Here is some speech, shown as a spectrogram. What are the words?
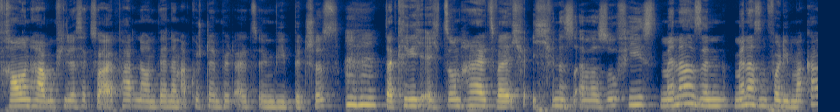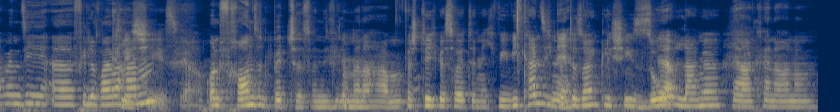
Frauen haben viele Sexualpartner und werden dann abgestempelt als irgendwie Bitches. Mhm. Da kriege ich echt so einen Hals, weil ich, ich finde es einfach so fies. Männer sind, Männer sind voll die Macker, wenn sie äh, viele Weiber Klischees, haben. ja. Und Frauen sind Bitches, wenn sie viele mhm. Männer haben. Verstehe ich bis heute nicht. Wie, wie kann sich nee. bitte so ein Klischee so ja. lange. Ja, keine Ahnung.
